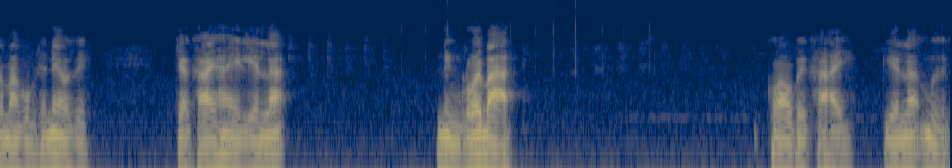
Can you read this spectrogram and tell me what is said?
สมาคมชาแนลสิ จะขายให้เหรียญละหนึ่งร้อยบาท ก็เอาไปขายเหรียญละหมื่น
